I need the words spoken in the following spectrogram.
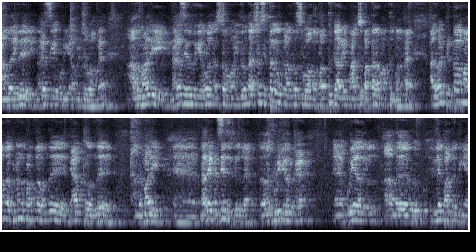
அந்த இது நகை செய்ய முடியும் அப்படின்னு சொல்லுவாங்க. அது மாதிரி நகை செய்யறதுக்கு எவ்வளோ கஷ்டமோ? இது வந்து ஆக்சுவலாக சித்தர்கள் காலத்தில் சொல்லுவாங்க. பத்துக்கு அரை மாற்று பத்தரை மாற்றுமாங்க அது மாதிரி பித்தளை மாற்று அப்படின்னா அந்த படத்தில் வந்து கேரக்டர் வந்து அந்த மாதிரி நிறைய மெசேஜ் இருக்குது அதாவது குடிக்கிறவங்க குடியாதவர்கள் அந்த இதிலே பார்த்துருப்பீங்க.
